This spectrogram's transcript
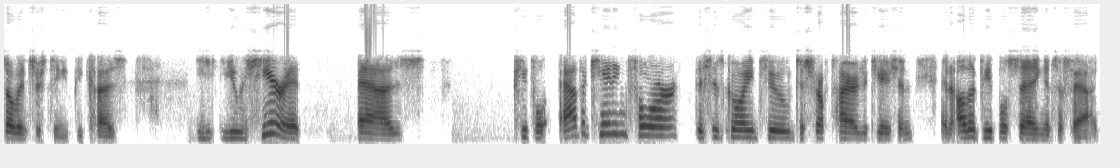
so interesting because y- you hear it as people advocating for this is going to disrupt higher education, and other people saying it's a fad.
